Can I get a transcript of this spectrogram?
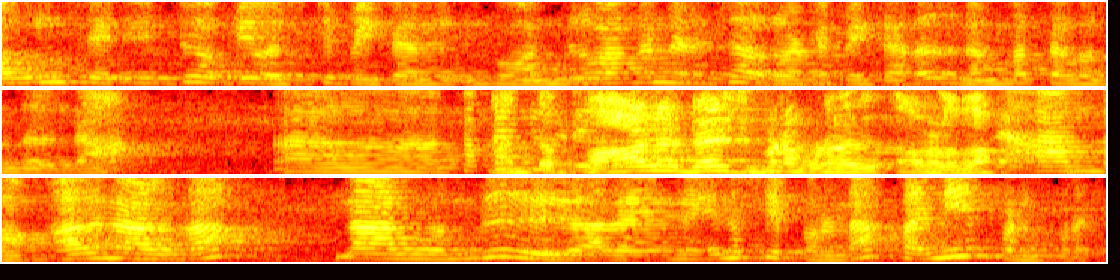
அவரும் சரின்ட்டு அப்படியே வச்சுட்டு போயிட்டாரு. இப்போ வந்துருவாங்கன்னு நினைச்சு அவர் வாட்ட போயிட்டாரு. அது நம்ம தவறுதல் தான் அந்த பாலை வேஸ்ட் பண்ணக்கூடாது அவ்வளவுதான். ஆமா. அதனாலதான் நான் வந்து அதை என்ன செய்ய போறேன்னா பன்னீர் பண்ண போறேன்.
